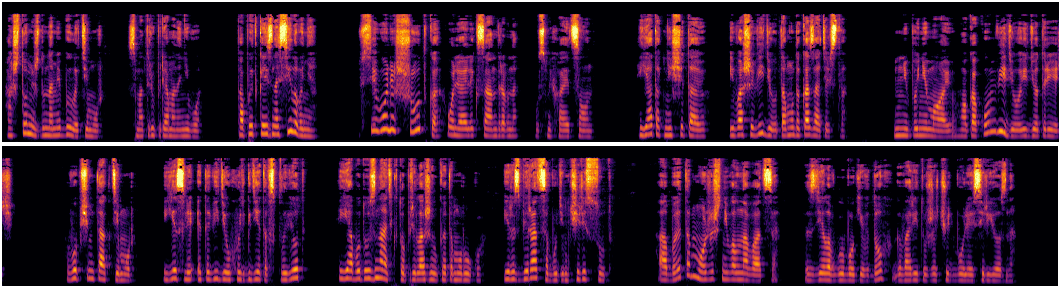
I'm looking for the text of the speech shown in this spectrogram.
«А что между нами было, Тимур?» Смотрю прямо на него. «Попытка изнасилования?» «Всего лишь шутка, Оля Александровна», — усмехается он. «Я так не считаю, и ваше видео тому доказательство». «Не понимаю, о каком видео идет речь?» «В общем так, Тимур, если это видео хоть где-то всплывет, я буду знать, кто приложил к этому руку, и разбираться будем через суд. Об этом можешь не волноваться. Сделав глубокий вдох, говорит уже чуть более серьезно.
